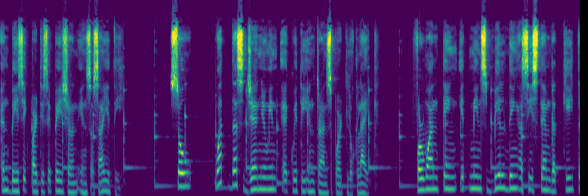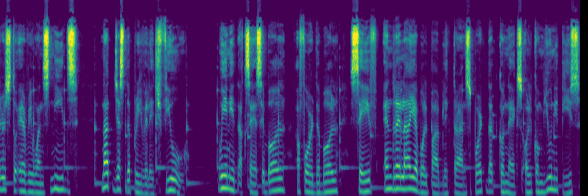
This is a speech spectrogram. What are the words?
and basic participation in society. So, what does genuine equity in transport look like? For one thing, it means building a system that caters to everyone's needs, not just the privileged few. We need accessible, affordable, safe, and reliable public transport that connects all communities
